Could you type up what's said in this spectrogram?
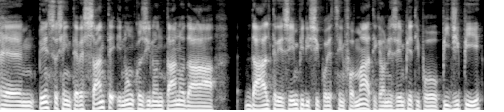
ehm, penso sia interessante e non così lontano da, da altri esempi di sicurezza informatica. Un esempio tipo PGP,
